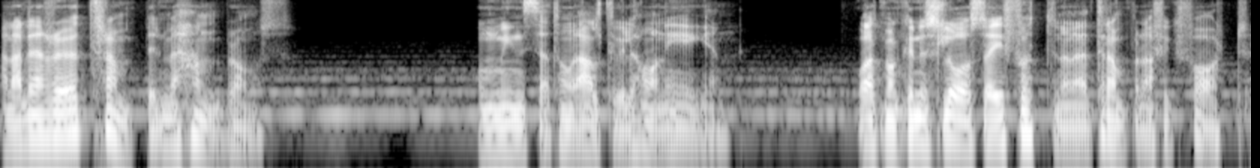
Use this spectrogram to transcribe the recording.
Han hade en röd trampbil med handbroms. Hon minns att hon alltid ville ha en egen. Och att man kunde slå sig i fötterna när tramporna fick fart.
